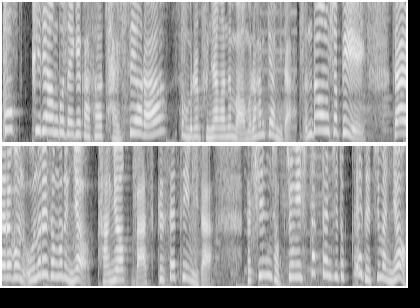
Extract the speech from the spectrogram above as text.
꼭 필요한 분에게 가서 잘 쓰여라. 선물을 분양하는 마음으로 함께 합니다. 운동 쇼핑. 자, 여러분, 오늘의 선물은요, 방역 마스크 세트입니다. 백신 접종이 시작된 지도 꽤 됐지만요,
